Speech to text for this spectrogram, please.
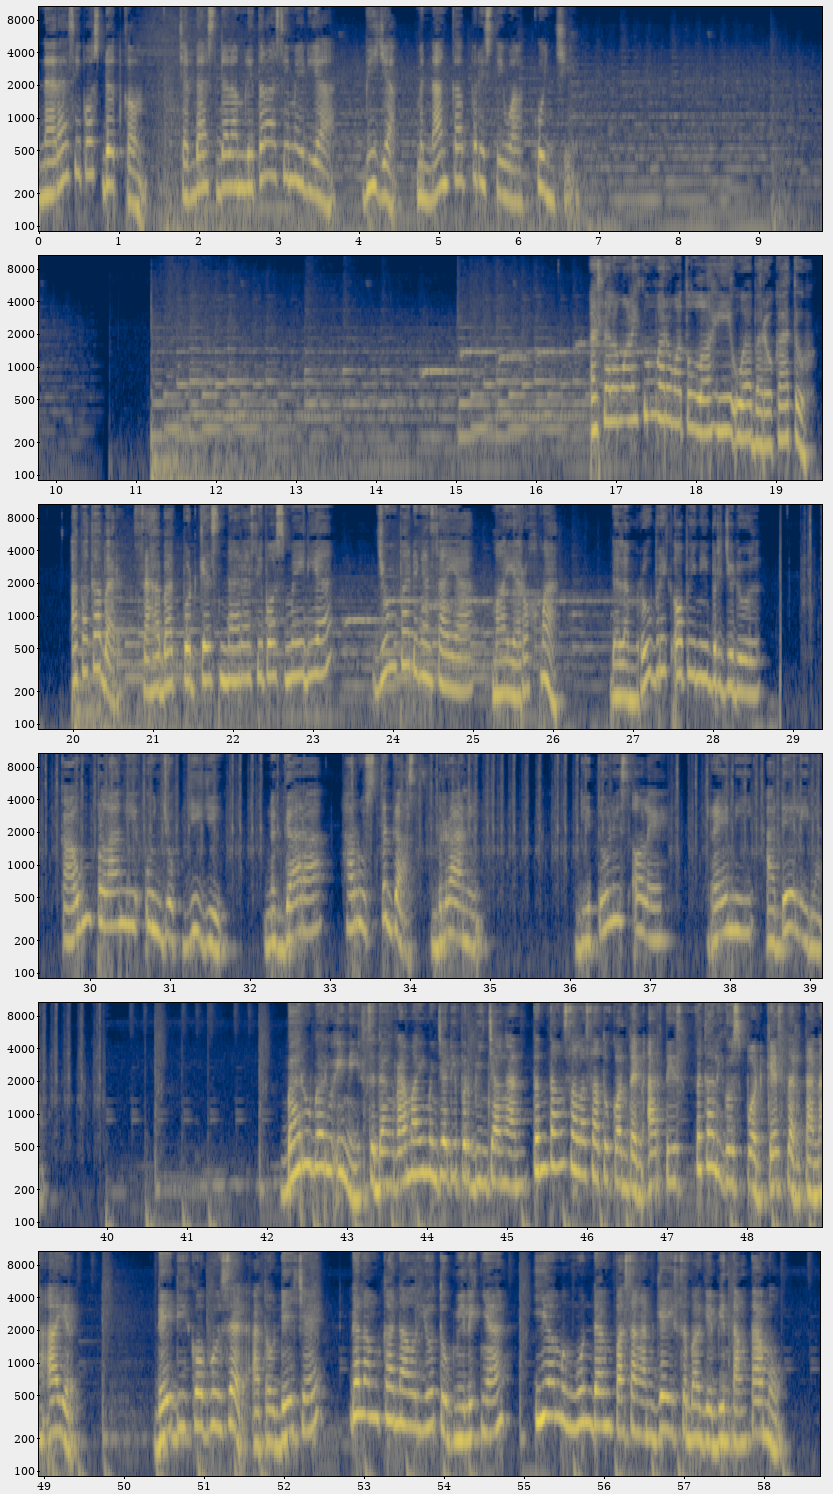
narasipos.com. Cerdas dalam literasi media, bijak menangkap peristiwa kunci. Assalamualaikum warahmatullahi wabarakatuh. Apa kabar, sahabat podcast Narasi Pos Media? Jumpa dengan saya, Maya Rohmah, dalam rubrik opini berjudul Kaum Pelangi Unjuk Gigi, Negara Harus Tegas Berani. Ditulis oleh Reni Adelina. Baru-baru ini sedang ramai menjadi perbincangan tentang salah satu konten artis sekaligus podcaster tanah air. Deddy Kobuzer atau DC dalam kanal YouTube miliknya, ia mengundang pasangan gay sebagai bintang tamu.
